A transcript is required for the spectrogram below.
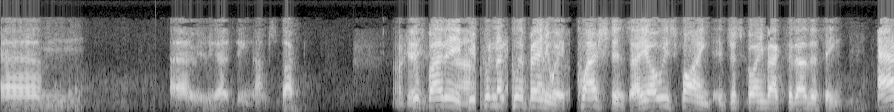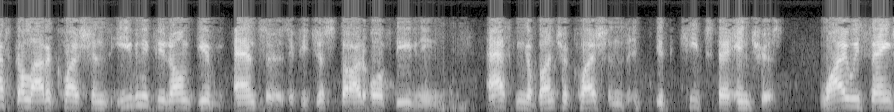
Um, I really, I think I'm stuck. Okay. Just by the way, if you put in a clip anyway, questions. I always find, just going back to the other thing, ask a lot of questions, even if you don't give answers. If you just start off the evening asking a bunch of questions, it, it keeps their interest. Why are we saying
